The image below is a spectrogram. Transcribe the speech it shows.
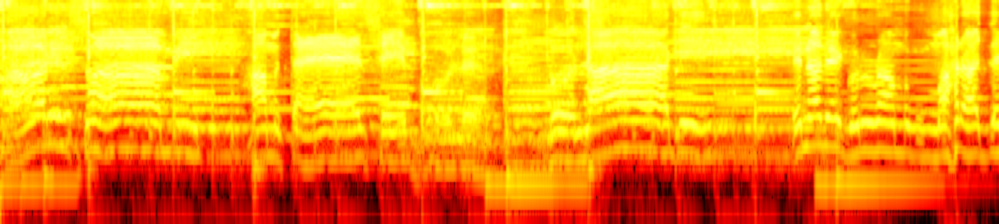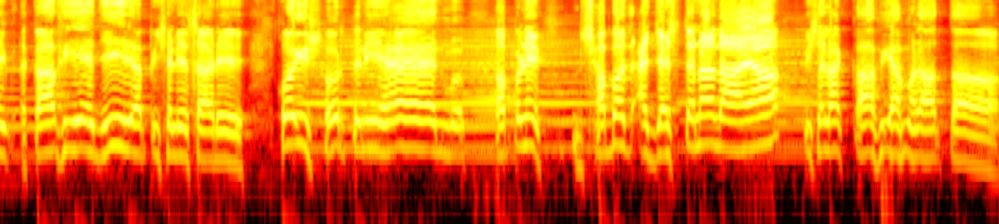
ਹਰਿ ਸੁਆਮੀ ਹਮ ਤੈਸੇ ਬੋਲ ਬੋਲਾਗੀ ਇਹਨਾਂ ਦੇ ਗੁਰੂ ਰਾਮ ਮਹਾਰਾਜ ਦੇ ਕਾਫੀਏ ਜੀ ਆ ਪਿਛਲੇ ਸਾਰੇ ਕੋਈ ਸੁਰਤ ਨਹੀਂ ਹੈ ਆਪਣੇ ਸ਼ਬਦ ਅਜਸਤਨਾ ਦਾ ਆਇਆ ਪਿਛਲਾ ਕਾਫੀਆ ਮਰਾਤਾ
